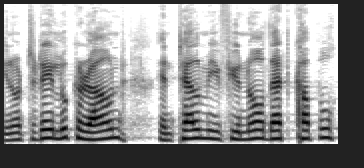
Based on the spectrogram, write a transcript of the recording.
You know, today look around and tell me if you know that couple,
